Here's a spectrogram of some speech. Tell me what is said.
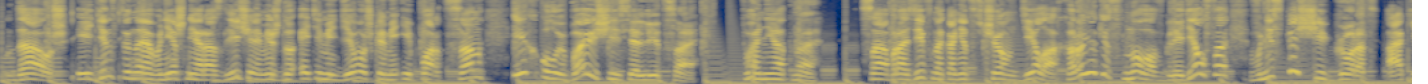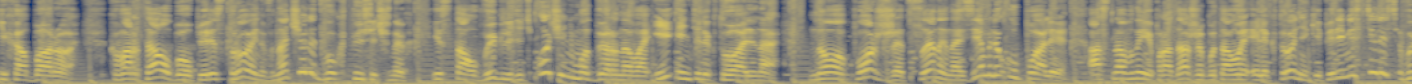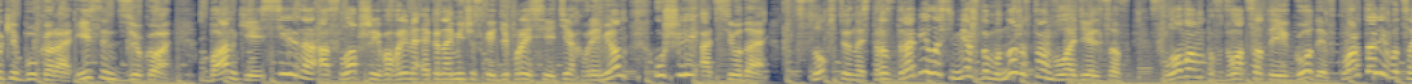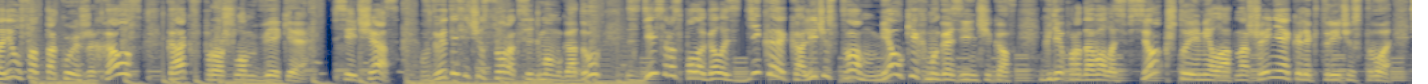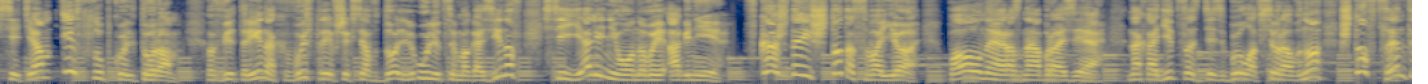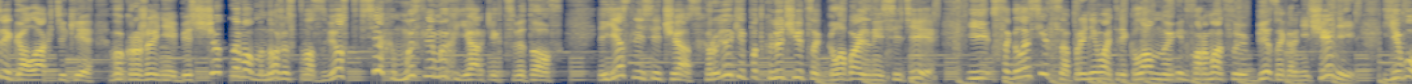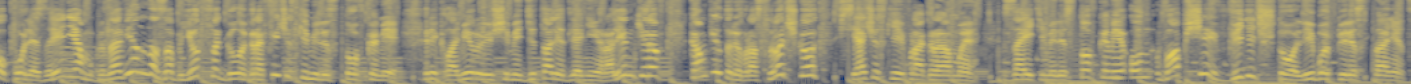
Да уж, единственное внешнее различие между этими девушками и Парт-сан — их улыбающиеся лица. Понятно. Сообразив, наконец, в чем дело, Харуюки снова вгляделся в неспящий город Акихабару. Квартал был перестроен в начале 2000-х и стал выглядеть очень модерново и интеллектуально. Но позже цены на землю упали, основные продажи бытовой электроники переместились в Икибукара и Синдзюко. Банки, сильно ослабшие во время экономической депрессии тех времен, ушли отсюда. Собственность раздробилась между множеством множеством владельцев. Словом, в 20-е годы в квартале воцарился такой же хаос, как в прошлом веке. Сейчас, в 2047 году, здесь располагалось дикое количество мелких магазинчиков, где продавалось все, что имело отношение к электричеству, сетям и субкультурам. В витринах, выстроившихся вдоль улицы магазинов, сияли неоновые огни. В каждой что-то свое, полное разнообразие. Находиться здесь было все равно, что в центре галактики, в окружении бесчетного множества звезд всех мыслимых ярких цветов. Если сейчас Харуюки подключится к глобальной сети и согласится принимать рекламную информацию без ограничений, его поле зрения мгновенно забьется голографическими листовками, рекламирующими детали для нейролинкеров, компьютеры в рассрочку, всяческие программы. За этими листовками он вообще видеть что-либо перестанет.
